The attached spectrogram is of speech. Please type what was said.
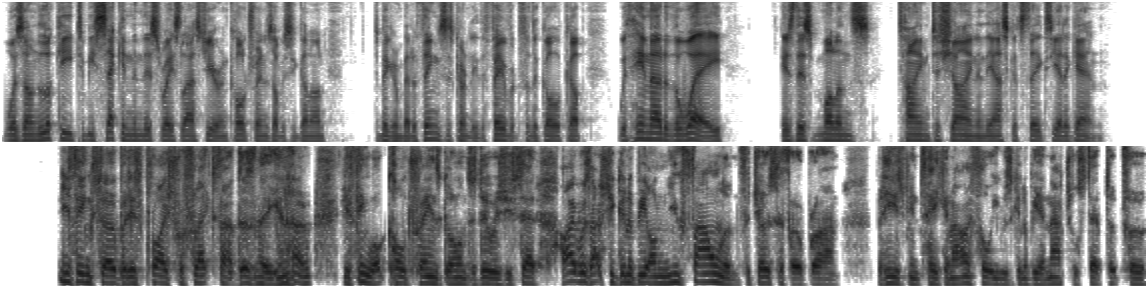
was unlucky to be second in this race last year, and Coltrane has obviously gone on to bigger and better things. Is currently the favourite for the Gold Cup. With him out of the way, is this Mullins' time to shine in the Ascot Stakes yet again? You think so, but his price reflects that, doesn't it? You know, you think what Coltrane's gone on to do, as you said. I was actually going to be on Newfoundland for Joseph O'Brien, but he's been taken out. I thought he was going to be a natural, stepped up for a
